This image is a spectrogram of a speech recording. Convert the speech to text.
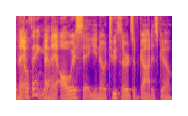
typical thing. Yeah. And they always say, you know, two thirds of God is go.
